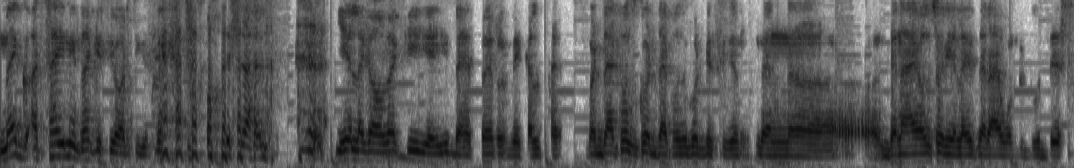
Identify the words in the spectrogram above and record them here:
मैं मैं अच्छा ही नहीं था किसी और चीज़ में। तो शायद ये लगा होगा कि यही बेहतर विकल्प है। But that was good that was a good decision then then I also realise that I want to do this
